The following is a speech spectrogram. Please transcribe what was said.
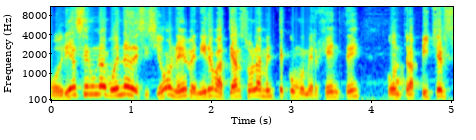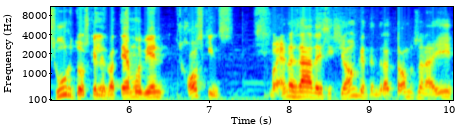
podría ser una buena decisión, ¿eh? Venir a batear solamente como emergente contra pitchers zurdos, que les batea muy bien Hoskins. Bueno, es la decisión que tendrá Thompson ahí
